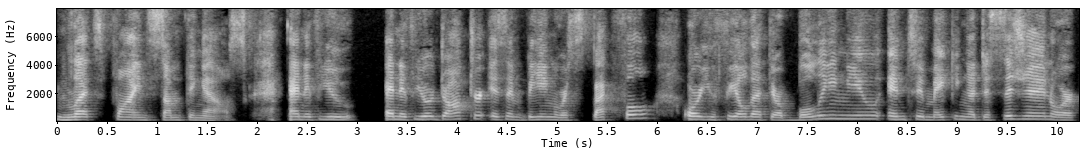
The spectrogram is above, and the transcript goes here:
Let's find something else. And if you and if your doctor isn't being respectful or you feel that they're bullying you into making a decision or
